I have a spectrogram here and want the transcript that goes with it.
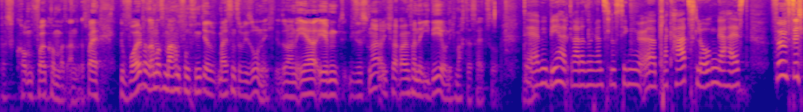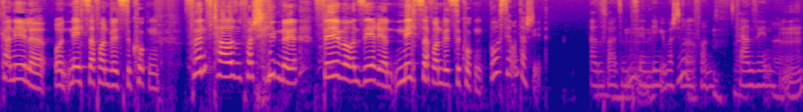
was vollkommen was anderes. Weil gewollt was anderes machen funktioniert ja meistens sowieso nicht, sondern eher eben dieses, na, ich habe einfach eine Idee und ich mache das halt so. Der RBB hat gerade so einen ganz lustigen äh, Plakatslogan, der heißt 50 Kanäle und nichts davon willst du gucken. 5000 verschiedene Filme und Serien, nichts davon willst du gucken. Wo ist der Unterschied? Also es war halt so ein bisschen Gegenüberstellung Ja. von Fernsehen. Mhm.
